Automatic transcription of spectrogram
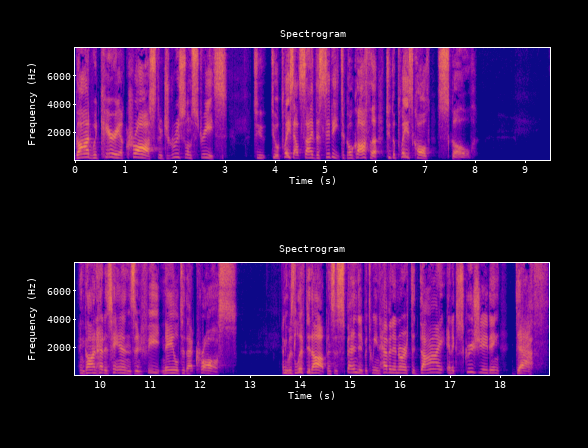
God would carry a cross through Jerusalem streets to, to a place outside the city, to Golgotha, to the place called Skull. And God had his hands and feet nailed to that cross. And he was lifted up and suspended between heaven and earth to die an excruciating death.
